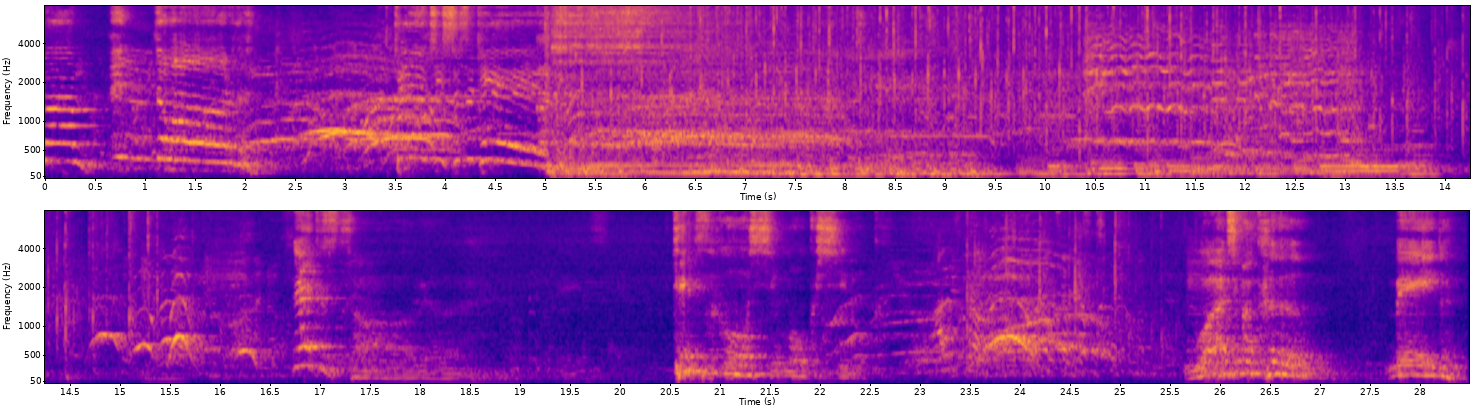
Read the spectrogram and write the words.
man in the world, Keiichi Suzuki. Next song 鉄格子目視録村島君 made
